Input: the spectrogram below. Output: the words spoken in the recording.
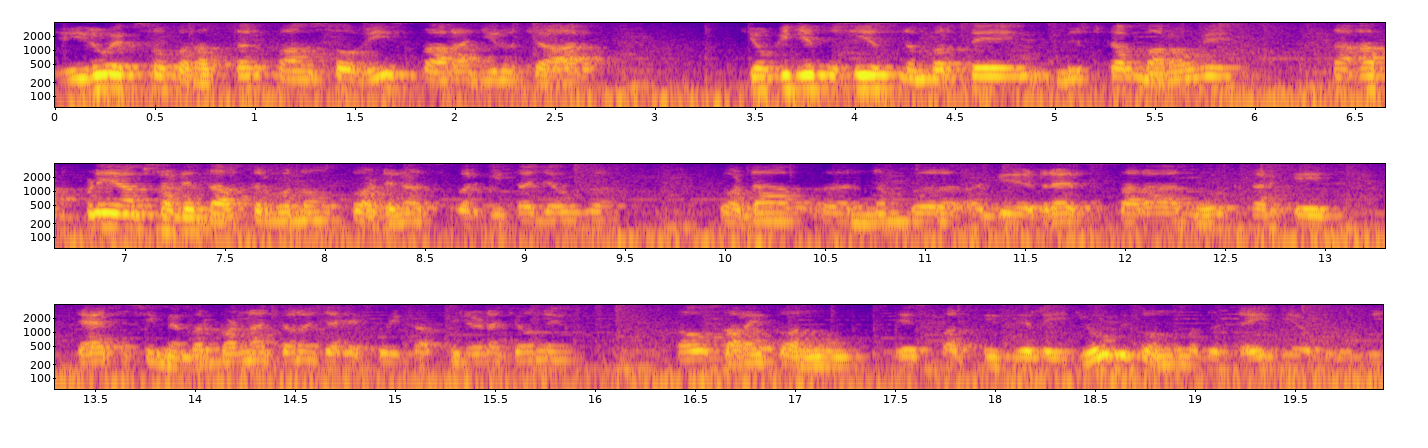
0172 520 1704 ਕਿਉਂਕਿ ਜੇ ਤੁਸੀਂ ਇਸ ਨੰਬਰ ਤੇ ਮਿਸਡ ਕਾਲ ਮਾਰੋਗੇ, ਤਾਂ ਆਪਣੇ ਆਪ ਸਾਡੇ ਦਫ਼ਤਰ ਵੱਲੋਂ ਤੁਹਾਡੇ ਨਾਲ ਸੰਪਰਕ ਕੀਤਾ ਜਾਊਗਾ। ਤੁਹਾਡਾ ਨੰਬਰ, ਅੱਗੇ ਐਡਰੈਸ ਸਾਰਾ ਨੋਟ ਕਰਕੇ ਚਾਹੇ ਤੁਸੀਂ ਮੈਂਬਰ ਬਣਨਾ ਚਾਹੁੰਦੇ ਹੋ, ਚਾਹੇ ਕੋਈ ਕਾਪੀ ਲੈਣਾ ਚਾਹੁੰਦੇ ਹੋ, ਤਾਂ ਉਹ ਸਾਰੇ ਤੁਹਾਨੂੰ ਇਸ ਭਰਤੀ ਦੇ ਲਈ ਜੋ ਵੀ ਤੁਹਾਨੂੰ ਮਦਦ ਚਾਹੀਦੀ ਹੈ, ਉਹ ਮਿਲੂਗੀ।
